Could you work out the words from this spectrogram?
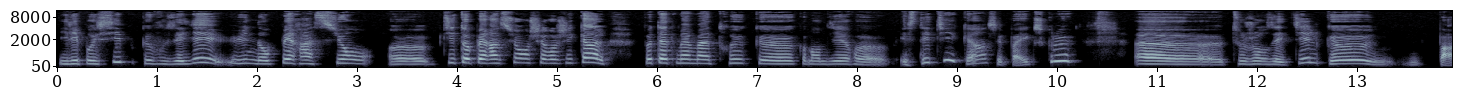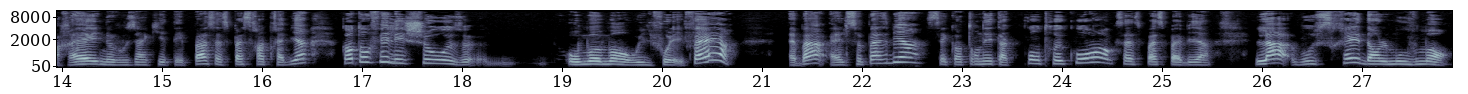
il est possible que vous ayez une opération, euh, petite opération chirurgicale, peut-être même un truc, euh, comment dire, euh, esthétique, hein, c'est pas exclu. toujours est-il que, pareil, ne vous inquiétez pas, ça se passera très bien. Quand on fait les choses au moment où il faut les faire, eh ben elles se passent bien, c'est quand on est à contre-courant que ça se passe pas bien. Là vous serez dans le mouvement,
